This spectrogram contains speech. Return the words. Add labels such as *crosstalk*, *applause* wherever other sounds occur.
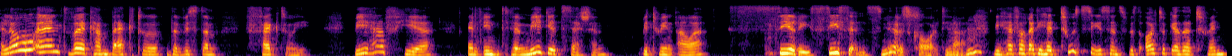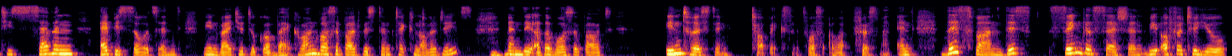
Hello and welcome back to the Wisdom Factory. We have here an intermediate session between our series, seasons, yes. it is called. Yeah, mm -hmm. we have already had two seasons with altogether 27 episodes, and we invite you to go back. One was about wisdom technologies, mm -hmm. and the other was about interesting topics. It was our first one, and this one, this single session we offer to you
